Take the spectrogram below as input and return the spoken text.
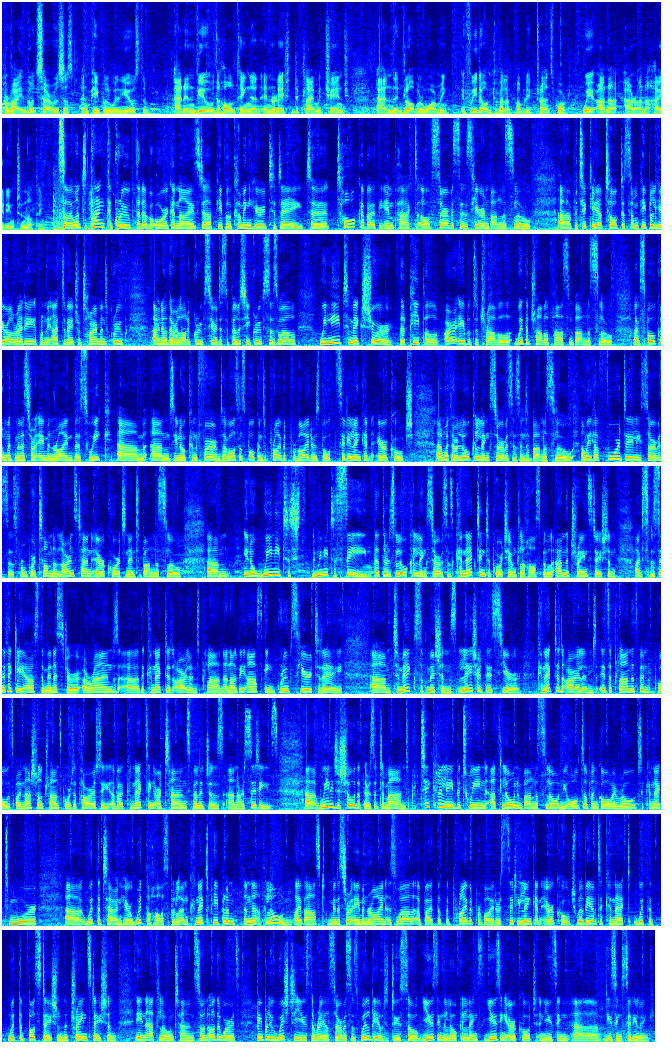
provide good services and people will use them. And in view of the whole thing in, in, relation to climate change and the global warming, if we don't develop public transport, we are on a, are on a hiding to nothing. So I want to thank the group that have organised uh, people coming here today to talk about the impact of services here in Ballinasloe. Uh, particularly I've talked to some people here already from the Active Age Retirement Group. I know there are a lot of groups here, disability groups as well. We need to make sure that people are able to travel with a travel pass in Ballinasloe. I've spoken with Minister Eamon Ryan this week um, and you know confirmed. I've also spoken to private providers, both CityLink and Aircoach, and with our local link services into Ballinasloe. And we have four daily services from Portumna, Lawrencetown Eyrecourt and into Ballinasloe. Um, you know, we need to we need to see that there's local link services connecting to Portiuncula Hospital and the train station. I've specifically asked the Minister around uh, the Connected Ireland plan, and I'll be asking groups here today um, to make submissions later this year. Connected Ireland is a plan that's been proposed by National Transport Authority about connecting our towns, villages villages and our cities. Uh, we need to show that there's a demand, particularly between Athlone and Ballinasloe and the old Dublin Galway Road to connect more uh, with the town here, with the hospital and connect people in, in Athlone. I've asked Minister Eamon Ryan as well about that the private providers, CityLink and Aircoach will be able to connect with the, with the bus station, the train station in Athlone town. So in other words, people who wish to use the rail services will be able to do so using the local links, using Aircoach and using, uh, using CityLink.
